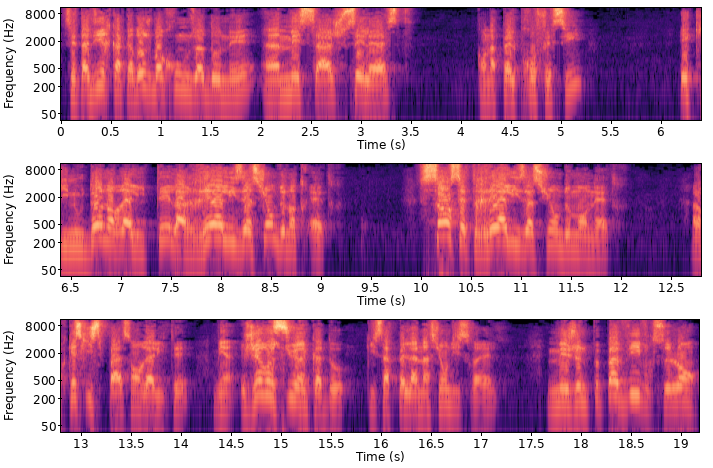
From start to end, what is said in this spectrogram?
C'est-à-dire qu'Akadosh Baruch nous a donné un message céleste qu'on appelle prophétie et qui nous donne en réalité la réalisation de notre être. Sans cette réalisation de mon être, alors qu'est-ce qui se passe en réalité? Eh j'ai reçu un cadeau qui s'appelle la nation d'Israël, mais je ne peux pas vivre selon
